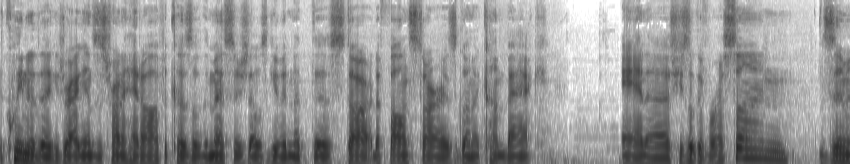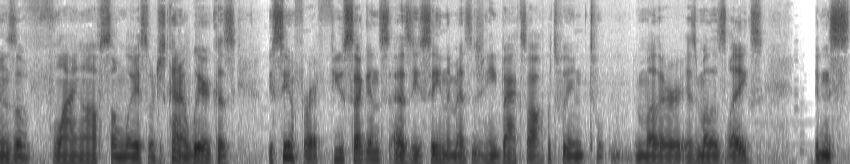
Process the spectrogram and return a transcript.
the queen of the dragons is trying to head off because of the message that was given that the star, the fallen star, is going to come back, and uh, she's looking for her son. Zimmons of flying off somewhere, so which is kind of weird because you see him for a few seconds as he's seeing the message, and he backs off between the mother, his mother's legs. Didn't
